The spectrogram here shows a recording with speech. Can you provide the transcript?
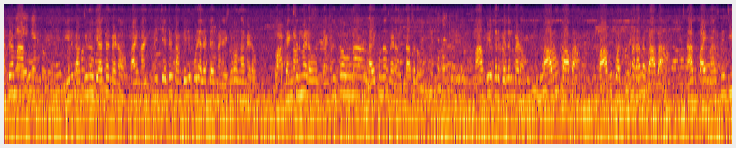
అంటే మాకు నేను కంపెనీలో చేస్తాను మేడం. ఫైవ్ మంత్స్ నుంచి అయితే కంపెనీ కూడా వెళ్ళట్లేదు మేడం. ఇక్కడ ఉన్నా మేడం. టెన్షన్ మేడం టెన్షన్తో ఉన్న లైఫ్ ఉన్నది మేడం ఇప్పుడు అసలు. మాకు ఇద్దరు పిల్లలు మేడం. బాబు పాప. బాబు ఫస్ట్ తర్వాత పాప. నాకు ఫైవ్ మంత్స్ నుంచి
